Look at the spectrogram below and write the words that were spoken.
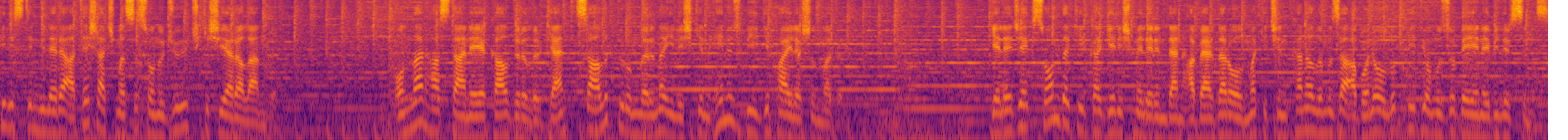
Filistinlilere ateş açması sonucu 3 kişi yaralandı. Onlar hastaneye kaldırılırken, sağlık durumlarına ilişkin henüz bilgi paylaşılmadı. Gelecek son dakika gelişmelerinden haberdar olmak için kanalımıza abone olup videomuzu beğenebilirsiniz.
